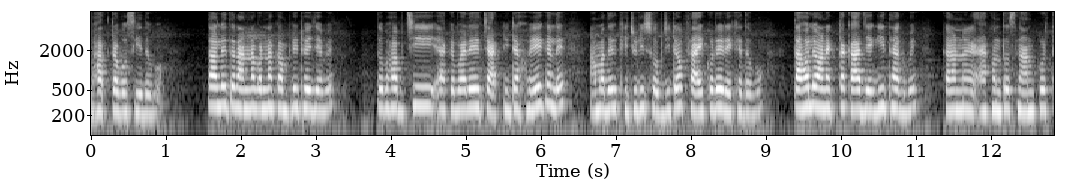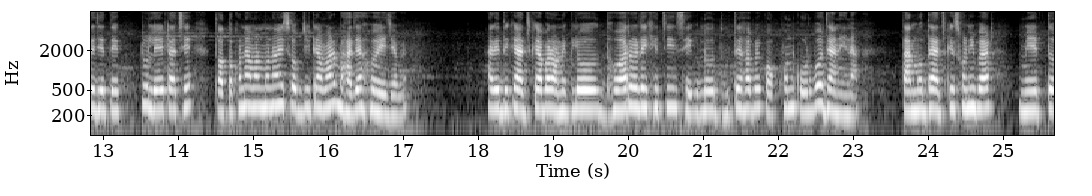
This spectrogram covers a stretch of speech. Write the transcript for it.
ভাতটা বসিয়ে দেবো। তাহলে তো রান্না বান্না কমপ্লিট হয়ে যাবে। তো ভাবছি একেবারে চাটনিটা হয়ে গেলে আমাদের খিচুড়ি সবজিটাও ফ্রাই করে রেখে দেবো। তাহলে অনেকটা কাজ এগিয়ে থাকবে। কারণ এখন তো স্নান করতে যেতে একটু লেট আছে, ততক্ষণে আমার মনে হয় সবজিটা আমার ভাজা হয়ে যাবে। আর এদিকে আজকে আবার অনেকগুলো ধোয়ারও রেখেছি, সেগুলো ধুতে হবে, কখন করব জানি না। তার মধ্যে আজকে শনিবার, মেয়ের তো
